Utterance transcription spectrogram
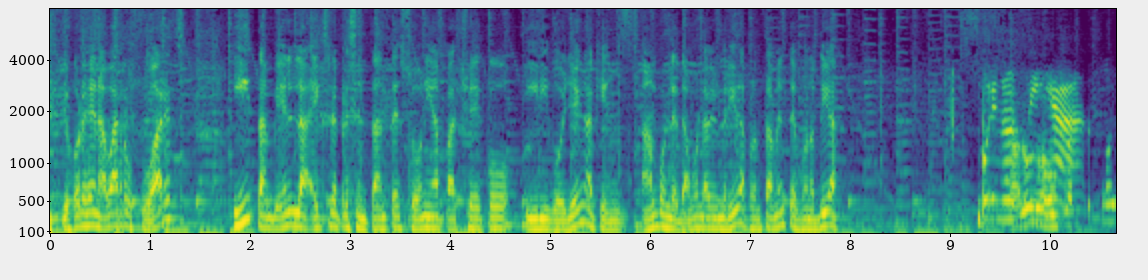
Jorge Navarro Suárez y también la ex representante Sonia Pacheco Irigoyen, a quien ambos les damos la bienvenida prontamente. Buenos días. Buenos Saludos, días. Hoy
